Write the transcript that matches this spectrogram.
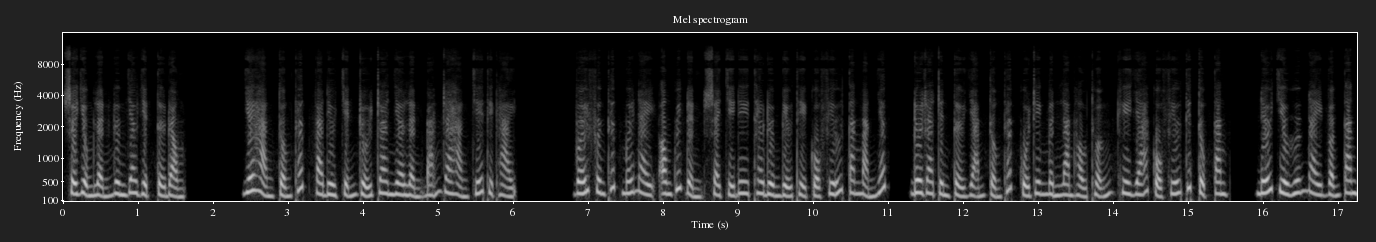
Sử dụng lệnh ngừng giao dịch tự động. Giới hạn tổn thất và điều chỉnh rủi ro nhờ lệnh bán ra hạn chế thiệt hại. Với phương thức mới này, ông quyết định sẽ chỉ đi theo đường biểu thị cổ phiếu tăng mạnh nhất, đưa ra trình tự giảm tổn thất của riêng mình làm hậu thuẫn khi giá cổ phiếu tiếp tục tăng. Nếu chiều hướng này vẫn tăng,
